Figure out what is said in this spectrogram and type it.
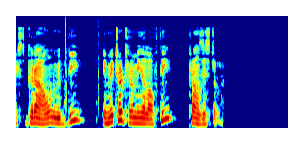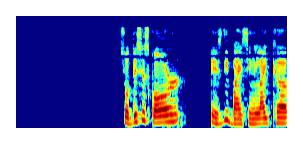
its ground with the emitter terminal of the transistor. So this is called is the biasing like uh,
